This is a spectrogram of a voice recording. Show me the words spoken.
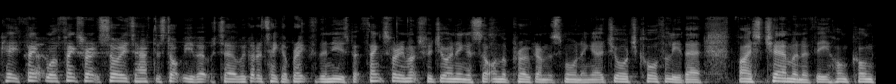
Okay. Thank, well, thanks very. Sorry to have to stop you, but uh, we've got to take a break for the news. But thanks very much for joining us on the programme this morning. Uh, George Cautherley, there, Vice Chairman of the Hong Kong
